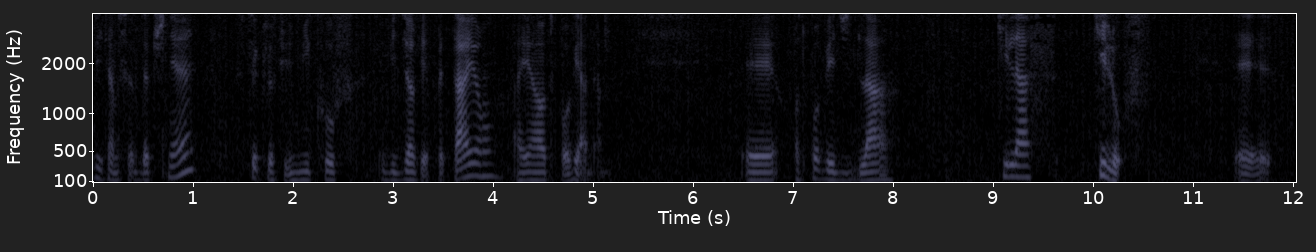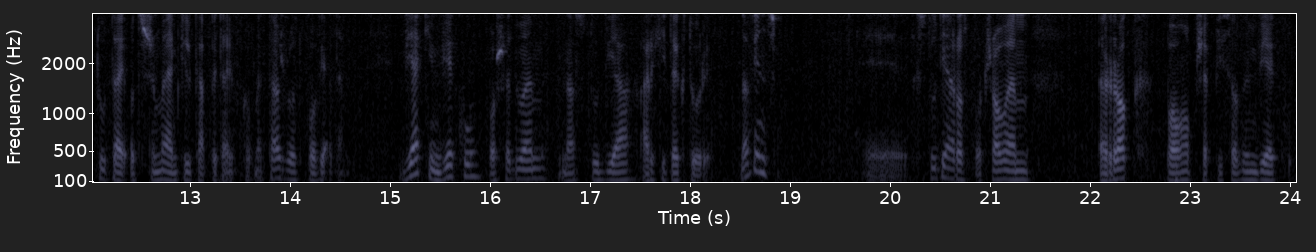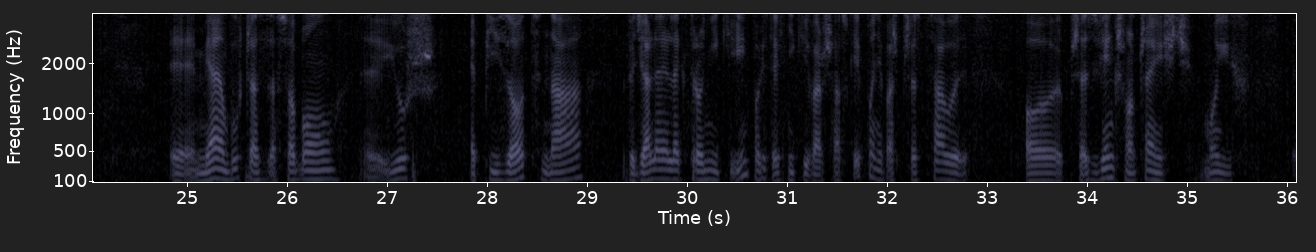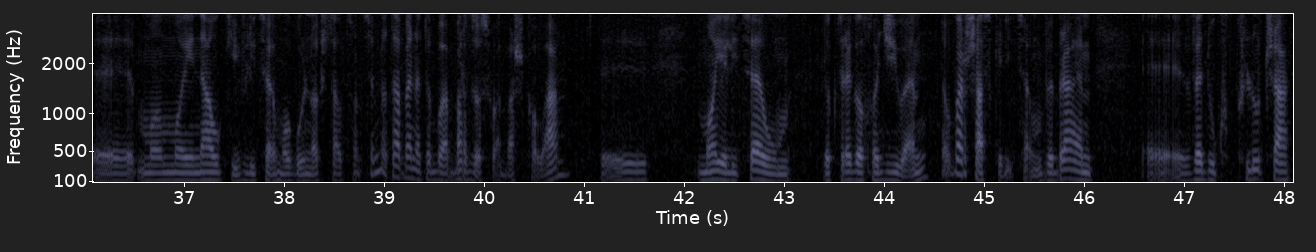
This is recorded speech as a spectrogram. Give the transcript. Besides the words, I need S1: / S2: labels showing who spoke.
S1: Witam serdecznie. Z cyklu filmików widzowie pytają, a ja odpowiadam. Y, odpowiedź dla Kilas Kilów. Y, tutaj otrzymałem kilka pytań w komentarzu, odpowiadam. W jakim wieku poszedłem na studia architektury? No więc y, studia rozpocząłem rok po przepisowym wieku. Miałem wówczas za sobą już epizod na Wydziale Elektroniki Politechniki Warszawskiej, ponieważ przez cały, o, przez większą część moich, y, mo, mojej nauki w liceum ogólnokształcącym, notabene to była bardzo słaba szkoła. Y, moje liceum, do którego chodziłem, to warszawskie liceum, wybrałem y, według klucza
